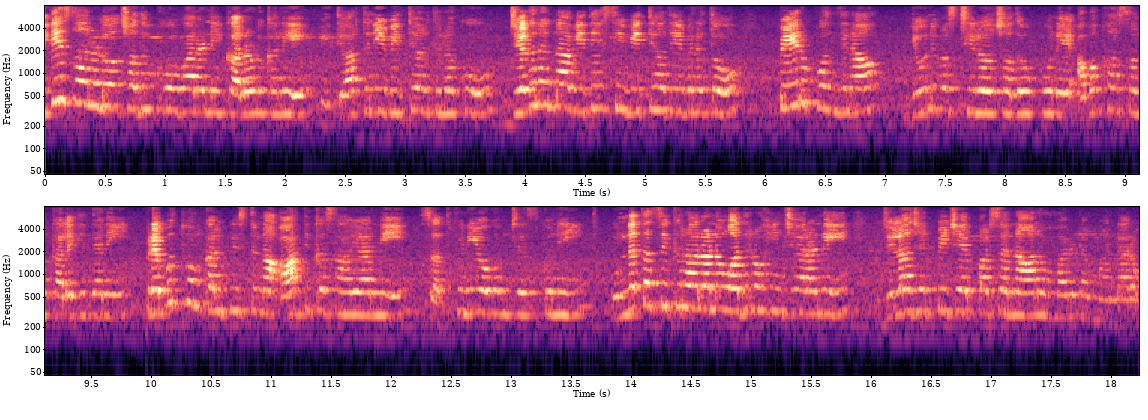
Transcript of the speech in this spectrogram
విదేశాలలో చదువుకోవాలని కలలు కని విద్యార్థిని విద్యార్థులకు జగనన్న విదేశీ విద్యా దీవెనతో పేరు పొందిన యూనివర్సిటీలో చదువుకునే అవకాశం కలిగిందని ప్రభుత్వం కల్పిస్తున్న ఆర్థిక సాయాన్ని సద్వినియోగం చేసుకుని ఉన్నత శిఖరాలను అధిరోహించారని జిల్లా జడ్పీ చైర్పర్సన్ ఆనం మరణం అన్నారు.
